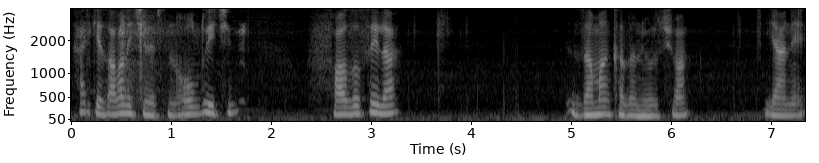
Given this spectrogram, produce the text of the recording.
herkes alan içerisinde olduğu için fazlasıyla zaman kazanıyoruz şu an. Yani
